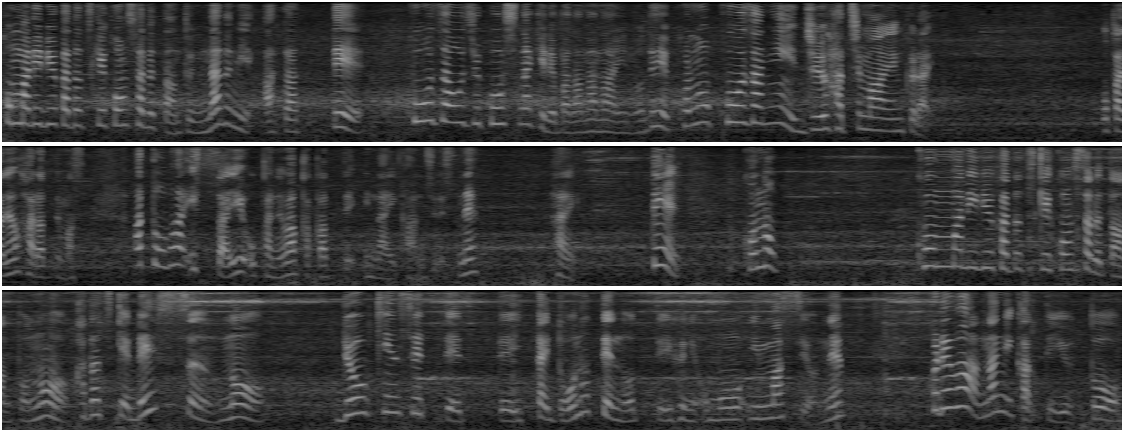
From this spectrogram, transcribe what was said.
こんまり流片付けコンサルタントになるにあたって講座を受講しなければならないのでこの講座に18万円くらいお金を払ってます。あとは一切お金はかかっていない感じですね。はい。でこのこんまり流片付けコンサルタントの片付けレッスンの料金設定って一体どうなってんのっていうふうに思いますよね。これは何かっていうと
